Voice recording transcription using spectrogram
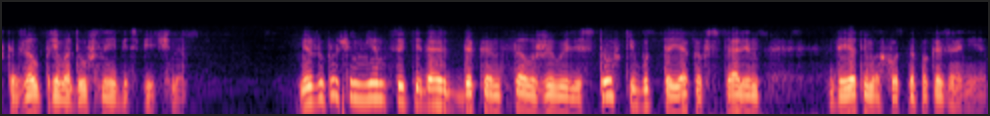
сказал прямодушно и беспечно. Между прочим, немцы кидают до конца лживые листовки, будто Яков Сталин дает им охотно показания.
